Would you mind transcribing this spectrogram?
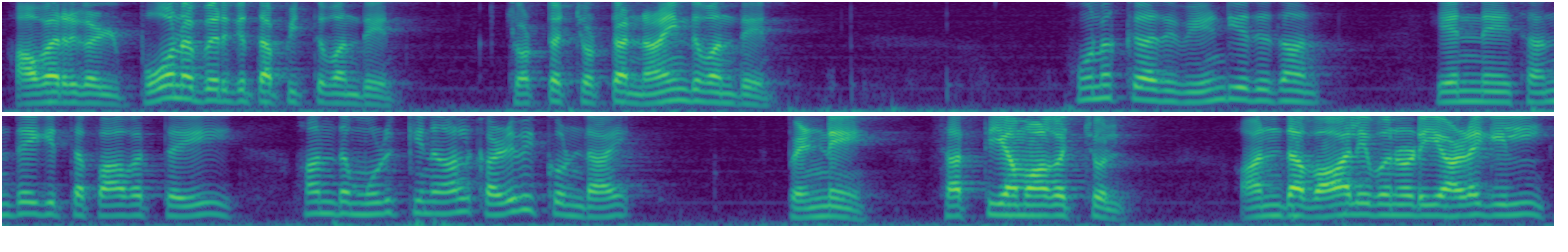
அவர்கள் போன பிறகு தப்பித்து வந்தேன். சொட்ட சொட்ட நனைந்து வந்தேன். உனக்கு அது வேண்டியதுதான். என்னை சந்தேகித்த பாவத்தை அந்த முழுக்கினால் கழுவிக்கொண்டாய் பெண்ணே சத்தியமாகச் சொல். அந்த வாலிபனுடைய அழகில்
